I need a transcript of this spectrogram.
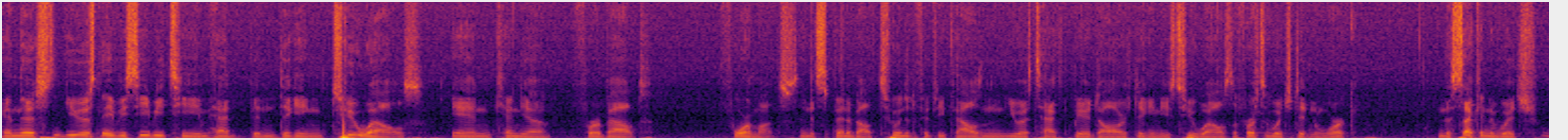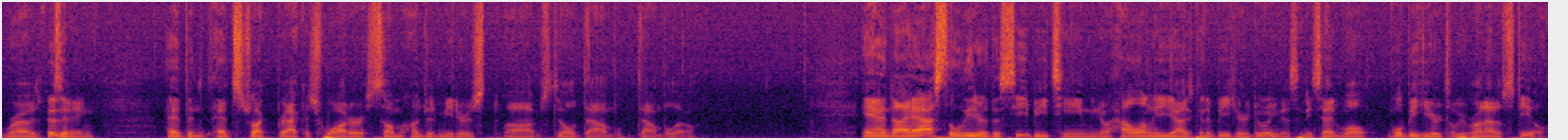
And this U.S. Navy Seabee team had been digging two wells in Kenya for about four months, and it spent about 250,000 U.S. taxpayer dollars digging these two wells. The first of which didn't work, and the second of which, where I was visiting, had been had struck brackish water some hundred meters uh, still down down below. And I asked the leader of the Seabee team, you know, how long are you guys going to be here doing this? And he said, well, we'll be here until we run out of steel.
